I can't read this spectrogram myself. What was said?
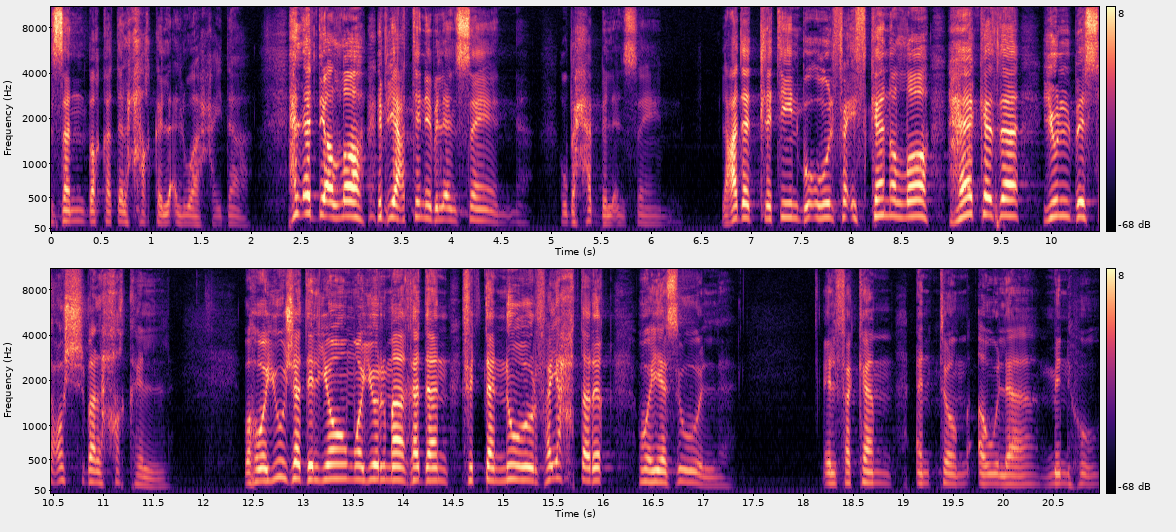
زنبقة الحقل الواحدة. هل قد الله بيعتني بالإنسان؟ وبحب الإنسان. العدد 30 بيقول فإذ كان الله هكذا يلبس عشب الحقل. وهو يوجد اليوم ويرمى غدا في التنور فيحترق ويزول. فكم أنتم أولى منه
